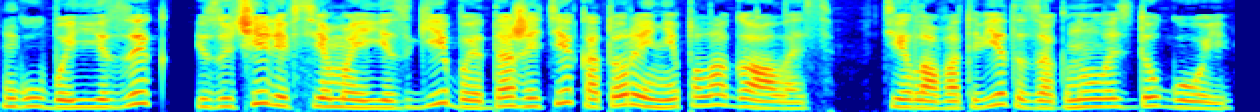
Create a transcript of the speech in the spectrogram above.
Губы и язык изучили все мои изгибы, даже те, которые не полагалось. Тело в ответ загнулось дугой.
